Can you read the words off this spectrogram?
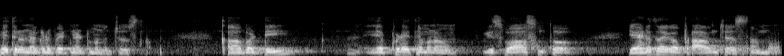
పేతులను అక్కడ పెట్టినట్టు మనం చూస్తాం. కాబట్టి ఎప్పుడైతే మనం విశ్వాసంతో ఎడతగా ప్రార్థన చేస్తామో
